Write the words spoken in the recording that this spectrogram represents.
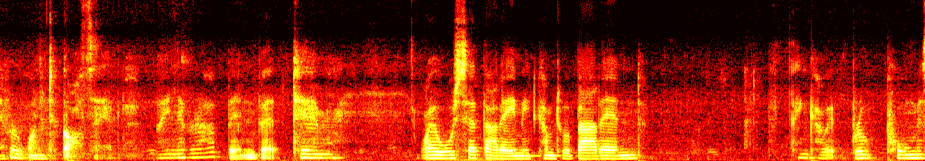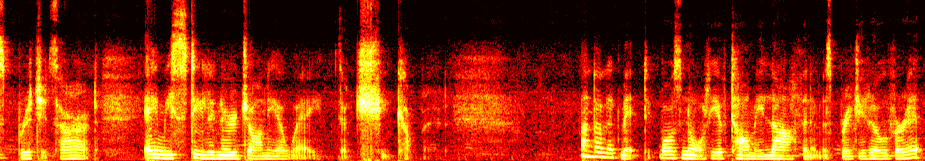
never one to gossip. I never have been, but, um, well, I always said that Amy'd come to a bad end. Think how it broke poor Miss Bridget's heart. Amy stealing her Johnny away. The cheek of it. And I'll admit, it was naughty of Tommy laughing at Miss Bridget over it.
